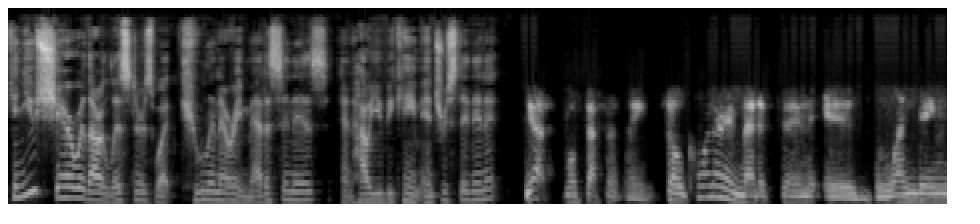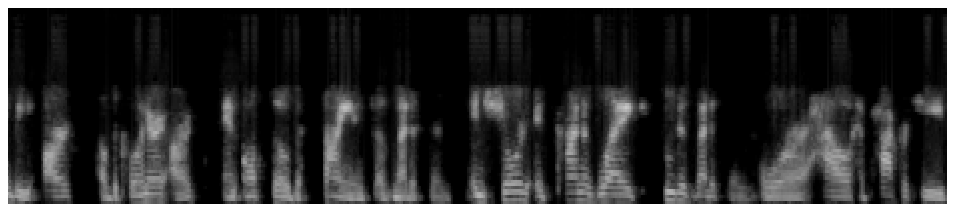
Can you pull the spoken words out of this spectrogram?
can you share with our listeners what culinary medicine is and how you became interested in it? Yes, most definitely. So, culinary medicine is blending the art of the culinary arts and also the science of medicine. In short, it's kind of like food is medicine or how Hippocrates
